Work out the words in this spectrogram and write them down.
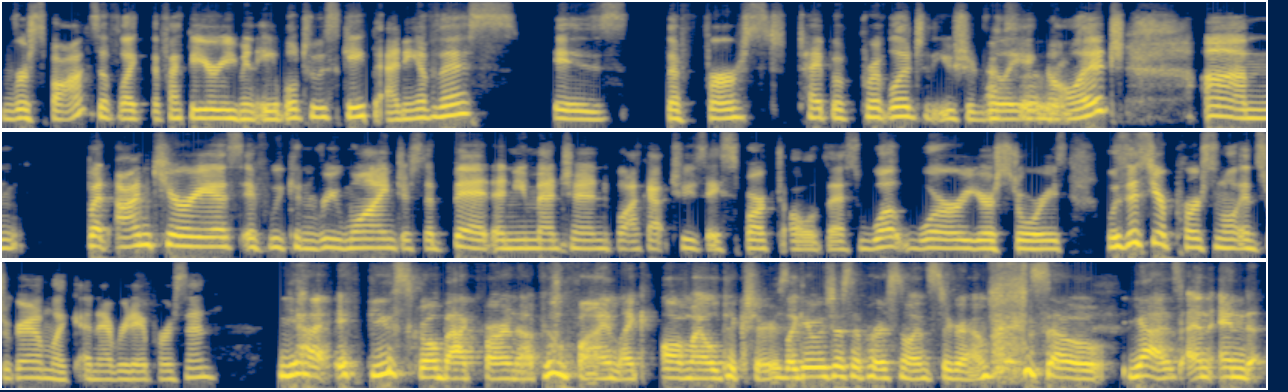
response of like the fact that you're even able to escape any of this is the first type of privilege that you should really Absolutely. acknowledge. Um, but I'm curious if we can rewind just a bit. And you mentioned Blackout Tuesday sparked all of this. What were your stories? Was this your personal Instagram, like an everyday person? Yeah, if you scroll back far enough, you'll find like all my old pictures. Like it was just a personal Instagram. so yes, and and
